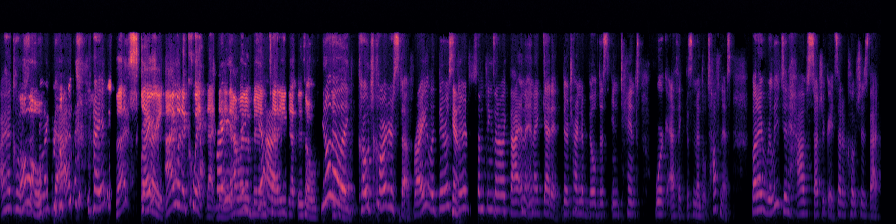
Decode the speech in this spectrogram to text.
I had coaches oh. like that, right? That's scary. Right? I would have quit that right? day. That would have been yeah. Tedi. That is over. You know that like Coach Carter stuff, right? Like there's yeah. there's some things that are like that, and and I get it. They're trying to build this intense work ethic, this mental toughness. But I really did have such a great set of coaches that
